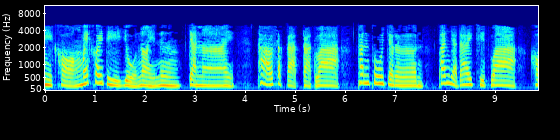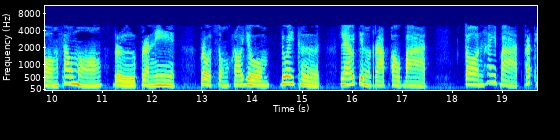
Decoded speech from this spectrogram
มีของไม่ค่อยดีอยู่หน่อยหนึ่งจานายเท้าสกกัดตรัสว่า ท่านผู้เจริญ ท่านอย่าได้คิดว่า ของเศร้าหมองหรือประณีต โปรดสงเคราะห์โยมด้วยเถิด แล้วจึงรับเอาบาท ตอนให้บาทพระเถ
